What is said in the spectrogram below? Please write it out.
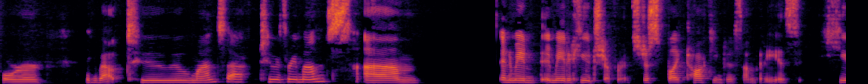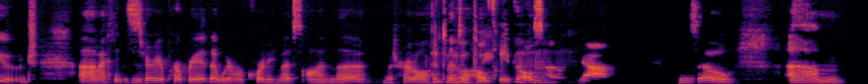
for I think about two months, after, two or three months. Um, and it made it made a huge difference. Just like talking to somebody is huge. Um, I think this is very appropriate that we're recording this on the maternal mental, mental health, week, week mm-hmm. also. Yeah, and so, um,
